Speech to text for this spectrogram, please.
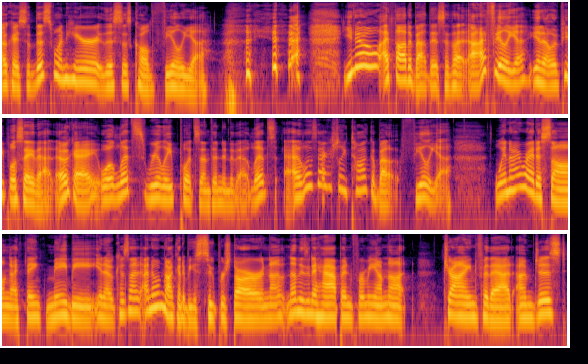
Okay, so this one here, this is called Ya. you know, I thought about this. I thought I feel you. You know, when people say that, okay, well, let's really put something into that. Let's uh, let's actually talk about ya. When I write a song, I think maybe you know because I, I know I'm not going to be a superstar. Not, nothing's going to happen for me. I'm not trying for that. I'm just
